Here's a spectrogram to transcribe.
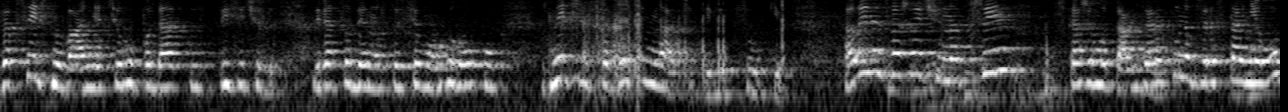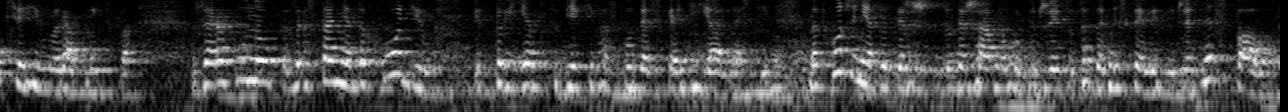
за все існування цього податку з 1997 року знизився до 17%. Але незважаючи на це, скажімо так, за рахунок зростання обсягів виробництва, за рахунок зростання доходів підприємств суб'єктів господарської діяльності, надходження до, держ... до державного бюджету та до місцевих бюджетів не спало.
